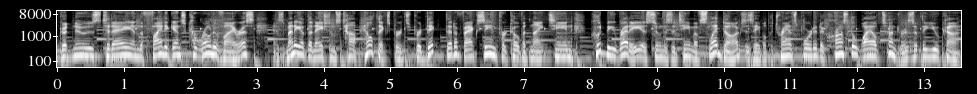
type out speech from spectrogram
Good news today in the fight against coronavirus, as many of the nation's top health experts predict that a vaccine for COVID 19 could be ready as soon as a team of sled dogs is able to transport it across the wild tundras of the Yukon.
